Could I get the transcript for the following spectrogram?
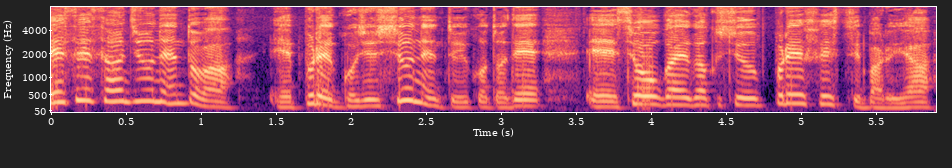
平成30年度は、えー、プレ50周年ということで、えー、障害学習プレフェスティバルや、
